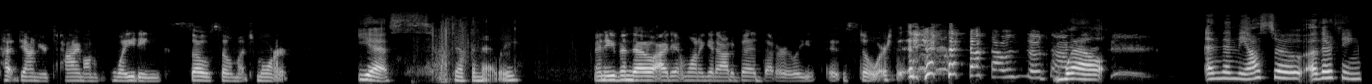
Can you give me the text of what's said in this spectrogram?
cut down your time on waiting so so much more. Yes, definitely. And even though I didn't want to get out of bed that early, it was still worth it. I was so tired. Well, and then the also other thing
